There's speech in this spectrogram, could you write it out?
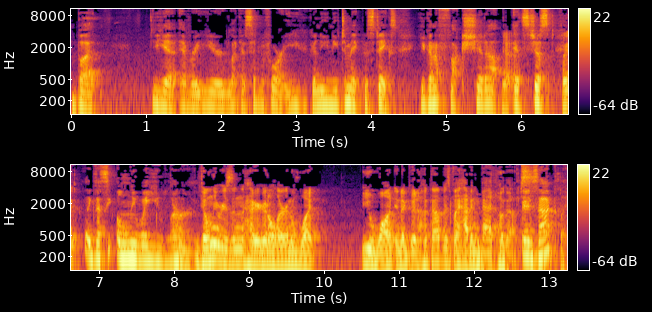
but yeah, every year, like I said before, you're gonna you need to make mistakes. You're gonna fuck shit up. Yeah. It's just Wait. like that's the only way you learn. The only reason how you're going to learn what you want in a good hookup is by having bad hookups. Exactly.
